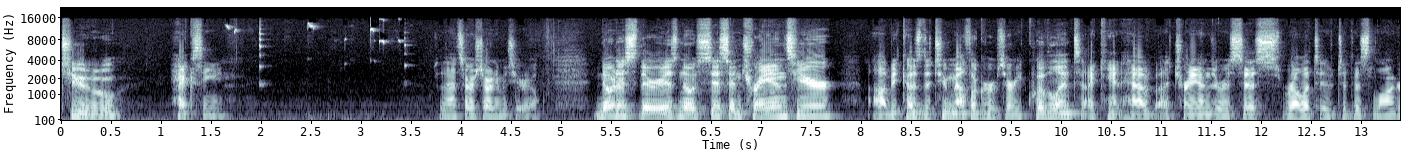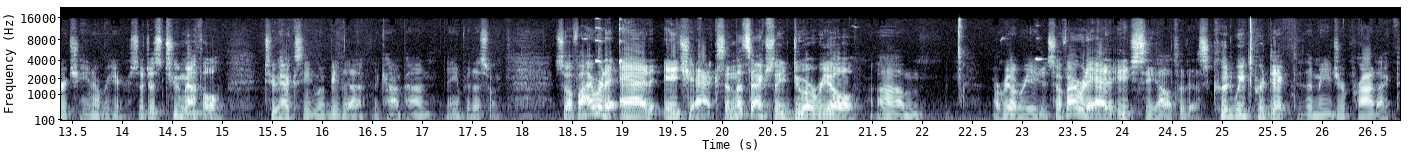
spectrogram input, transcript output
2-hexene. So that's our starting material. Notice there is no cis and trans here. Uh, because the two methyl groups are equivalent, I can't have a trans or a cis relative to this longer chain over here. So just 2-methyl 2-hexene would be the, the compound name for this one. So if I were to add HX, and let's actually do a real, um, a real reagent. So if I were to add HCl to this, could we predict the major product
